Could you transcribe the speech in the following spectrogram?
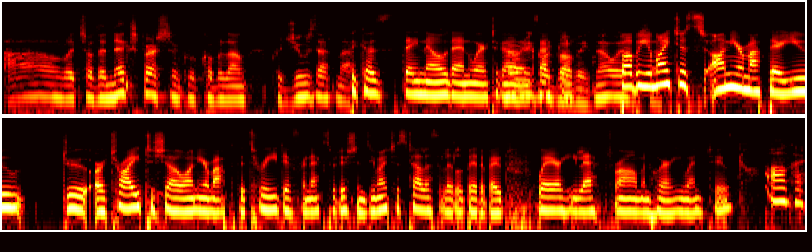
Ah, right. So the next person could come along could use that map. because they know then where to go Very exactly. good, Bobby. Now I Bobby, you might just on your map there. You drew or tried to show on your map the three different expeditions. You might just tell us a little bit about where he left from and where he went to. Okay.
